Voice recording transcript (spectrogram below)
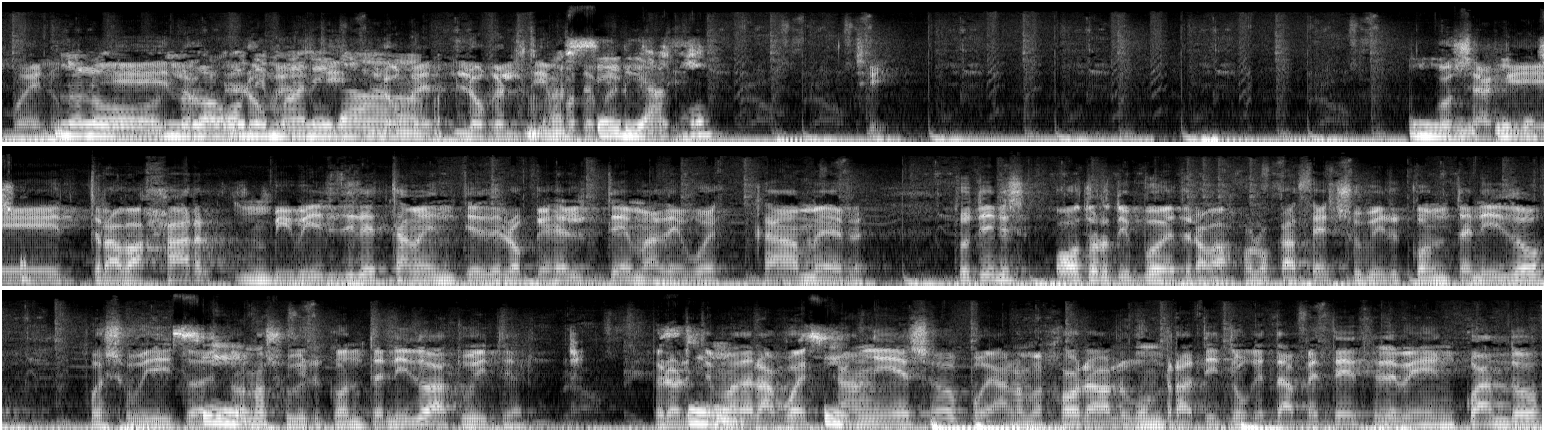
Bueno, no lo, eh, no lo hago lo de el manera lo que- el tiempo más te seria. ¿no? Y- O sea que trabajar, vivir directamente de lo que es el tema de webcamer, tú tienes otro tipo de trabajo. Lo que haces es subir contenido, pues subidito de tono, subir contenido a Twitter. Pero el Sí, tema de la webcam y eso, pues a lo mejor algún ratito que te apetece de vez en cuando,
